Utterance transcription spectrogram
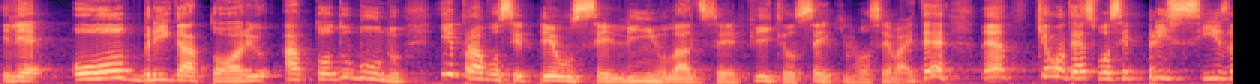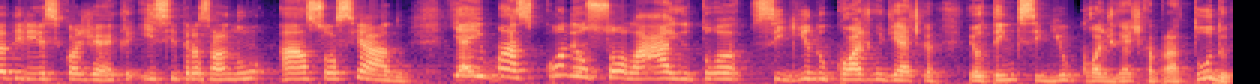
Ele é obrigatório a todo mundo. E para você ter o selinho lá do CFI, que eu sei que você vai ter, né? O que acontece? Você precisa aderir esse código de ética e se transformar num associado. E aí, mas quando eu sou lá e eu tô seguindo o código de ética, eu tenho que seguir o código de ética para tudo?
